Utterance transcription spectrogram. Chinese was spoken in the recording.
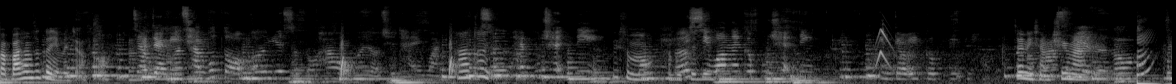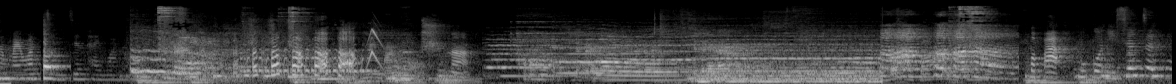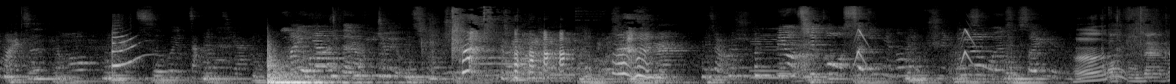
爸爸上次跟你们讲什么？讲你差不多二月十多号我们有去台湾，他可是还不确定，为什么还不我确定？希望那个不确定能给我一个不就好了。这样你想去吗？想买完整间台湾。那 爸爸，如果你现在不买吃，Hello，大家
